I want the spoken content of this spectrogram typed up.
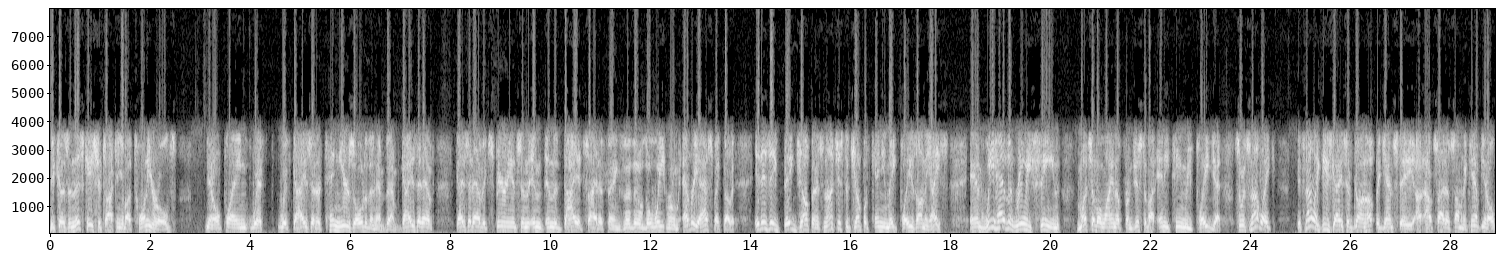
because in this case you're talking about 20 year olds you know playing with with guys that are 10 years older than him them. Guys that have guys that have experience in in, in the diet side of things the, the the weight room every aspect of it. It is a big jump and it's not just a jump of can you make plays on the ice. And we haven't really seen much of a lineup from just about any team we've played yet. So it's not like it's not like these guys have gone up against a uh, outside of someone in camp you know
